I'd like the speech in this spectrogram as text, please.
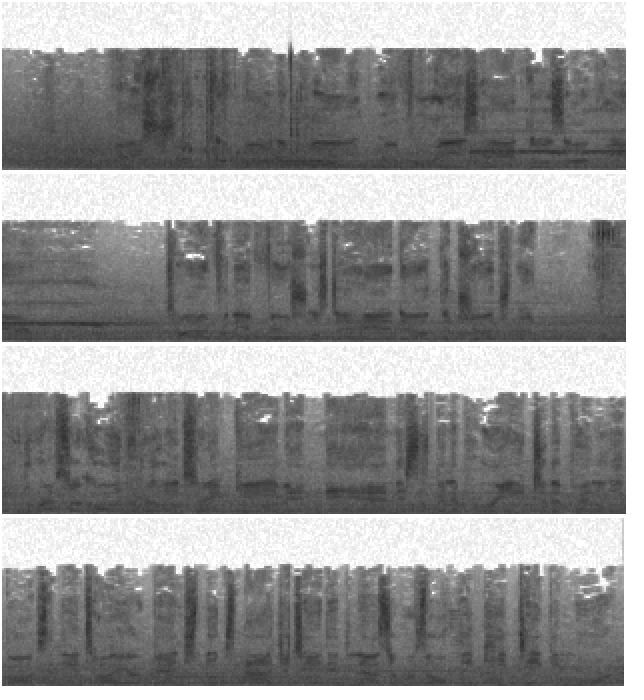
And he's tripped up on the play. Referee's hand goes up here. Time for the officials to hand out the judgment. The refs are calling a really tight game, and man, this has been a parade to the penalty box, and the entire bench looks agitated, and as a result, they keep taking more.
